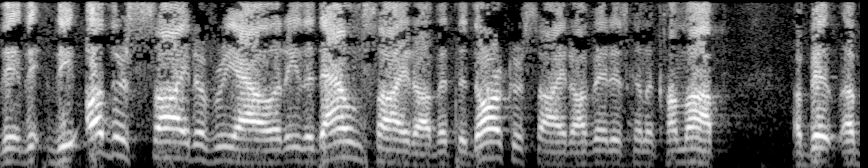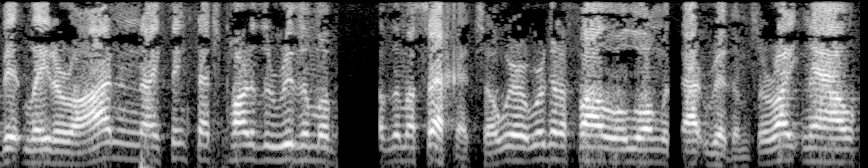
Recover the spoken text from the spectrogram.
the, the the other side of reality, the downside of it, the darker side of it, is going to come up a bit a bit later on, and I think that's part of the rhythm of, of the Masechet. So we're we're going to follow along with that rhythm. So right now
